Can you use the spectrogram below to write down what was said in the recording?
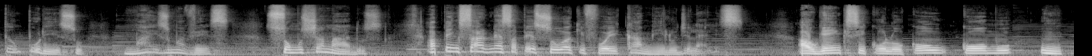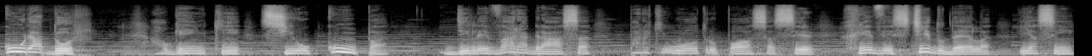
Então, por isso, mais uma vez, somos chamados a pensar nessa pessoa que foi Camilo de Leles. Alguém que se colocou como um curador, alguém que se ocupa de levar a graça para que o outro possa ser revestido dela e assim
